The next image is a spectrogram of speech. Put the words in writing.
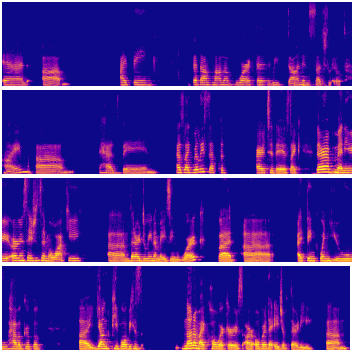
and um, I think that the amount of work that we've done in such little time um, has been has like really set the fire to this. Like there are many organizations in Milwaukee um, that are doing amazing work, but uh, I think when you have a group of uh, young people because none of my coworkers are over the age of 30 um,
